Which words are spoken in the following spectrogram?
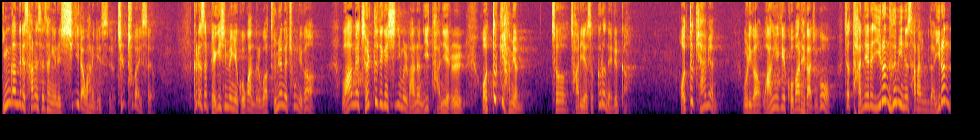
인간들이 사는 세상에는 시기라고 하는 게 있어요. 질투가 있어요. 그래서 120명의 고관들과 2명의 총리가 왕의 절대적인 신임을 받는 이 다니엘을 어떻게 하면 저 자리에서 끌어내릴까? 어떻게 하면 우리가 왕에게 고발해가지고 저 다니엘은 이런 흠이 있는 사람입니다. 이런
